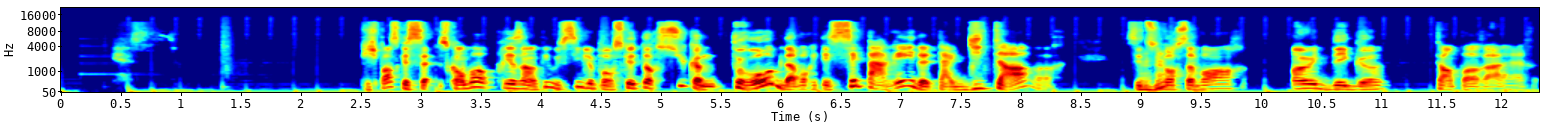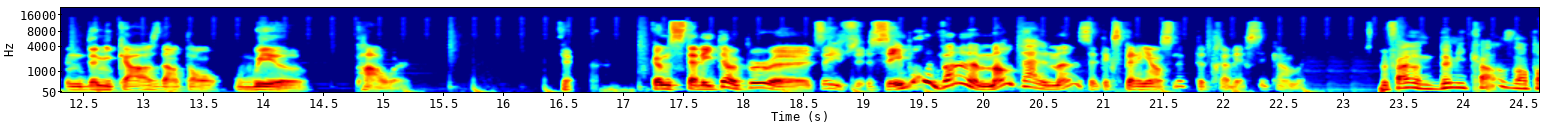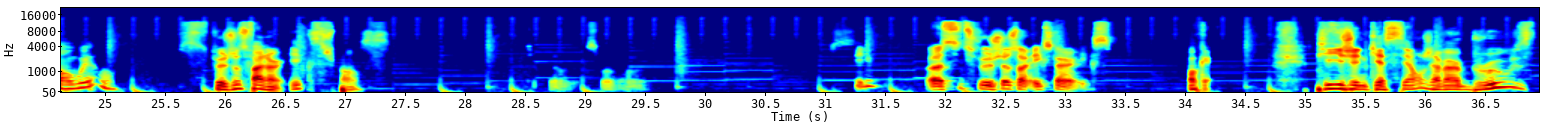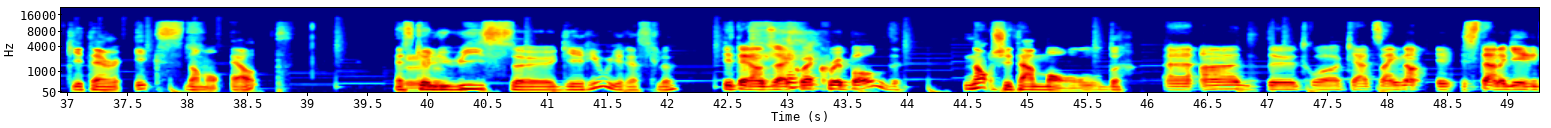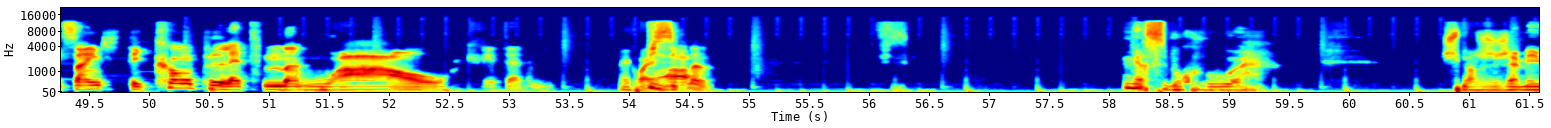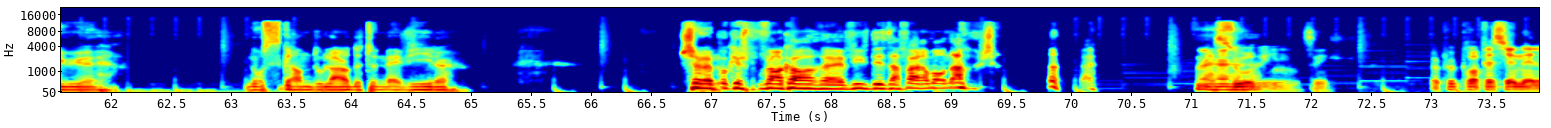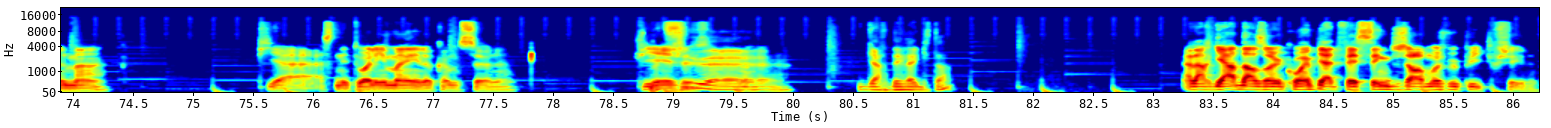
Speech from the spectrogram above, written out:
Yes. Puis je pense que ce qu'on va représenter aussi, là, pour ce que tu as reçu comme trouble d'avoir été séparé de ta guitare, c'est que tu Mhm. vas recevoir un dégât temporaire, une demi-case dans ton will power. Comme si tu avais été un peu. euh, tu sais, c'est- c'est éprouvant mentalement, cette expérience-là que tu as traversée quand même. Tu peux faire une demi-case dans ton Will? Tu peux juste faire un X, je pense. C'est pas bon. Philippe? Ah, si tu veux juste un X, fais un X. Puis j'ai une question. J'avais un bruise qui était un X dans mon health. Est-ce que Mhm. lui se guérit ou il reste là? T'étais rendu à quoi? Crippled? Non, j'étais à mold. Euh, 1, 2, 3, 4, 5. Non, et si t'en as guéri de 5, t'es complètement Wow! rétabli. Incroyable. Physiquement. Merci beaucoup. Je pense que j'ai jamais eu euh, une aussi grande douleur de toute ma vie. Là. Je savais pas que je pouvais encore euh, vivre des affaires à mon âge. Elle sourit, tu sais. Un peu professionnellement. Puis elle, elle se nettoie les mains, là, comme ça, là. Puis elle Peux-tu, juste... euh, garder la guitare? Elle la regarde dans un coin, puis elle te fait signe du genre, moi, je veux plus y toucher, là.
